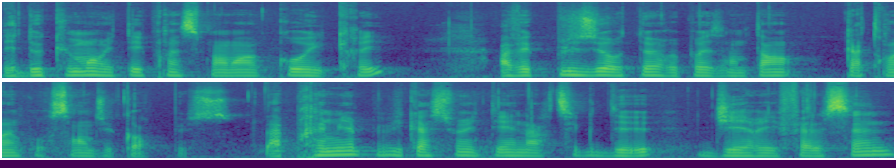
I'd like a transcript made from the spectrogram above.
Les documents ont été principalement coécrits avec plusieurs auteurs représentant 80% du corpus. La première publication était un article de Jerry Felsen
